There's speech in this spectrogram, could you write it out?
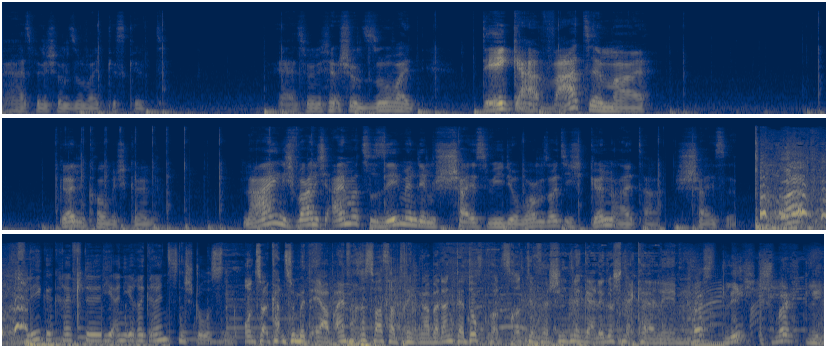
Ja, jetzt bin ich schon so weit geskippt. Ja, jetzt bin ich ja schon so weit. Digga, warte mal. Gönn, komm, ich gönn. Nein, ich war nicht einmal zu sehen in dem Scheiß-Video. Warum sollte ich gönnen, Alter? Scheiße. Pflegekräfte, die an ihre Grenzen stoßen. Und so kannst du mit Erb einfaches Wasser trinken, aber dank der Duftpots trotzdem verschiedene geile Geschmäcker erleben. Köstlich, schmöchtlich.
